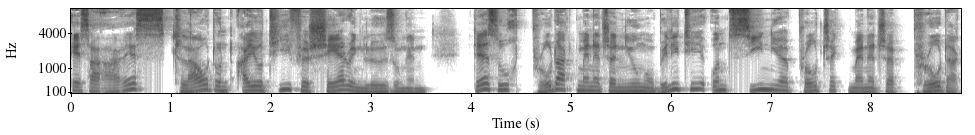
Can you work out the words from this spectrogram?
SaaS, Cloud und IoT für Sharing-Lösungen. Der sucht Product Manager New Mobility und Senior Project Manager Product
